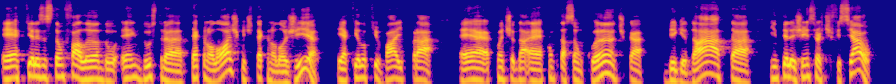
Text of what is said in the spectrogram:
é que eles estão falando é indústria tecnológica, de tecnologia? É aquilo que vai para é, é, computação quântica, big data, inteligência artificial?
